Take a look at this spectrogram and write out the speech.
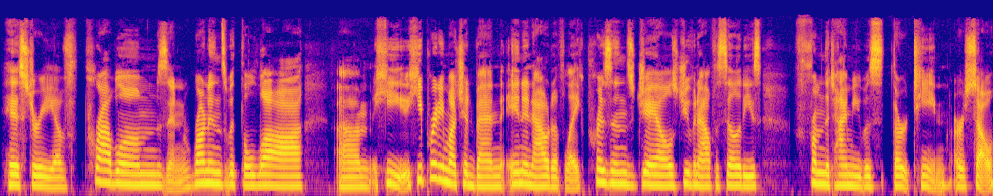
history of problems and run ins with the law. Um, he he pretty much had been in and out of like prisons, jails, juvenile facilities from the time he was 13 or so.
